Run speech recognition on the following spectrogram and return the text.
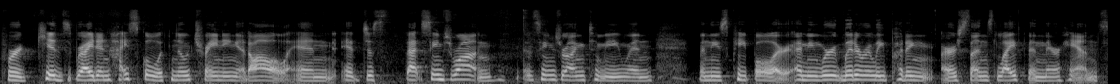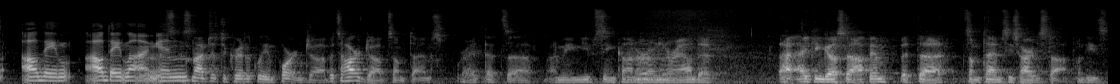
for kids right in high school with no training at all and it just that seems wrong. It seems wrong to me when when these people are i mean we're literally putting our son's life in their hands all day all day long and it's not just a critically important job it's a hard job sometimes right that's uh i mean you've seen connor running around at, I, I can go stop him but uh sometimes he's hard to stop when he's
